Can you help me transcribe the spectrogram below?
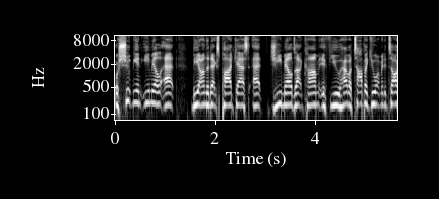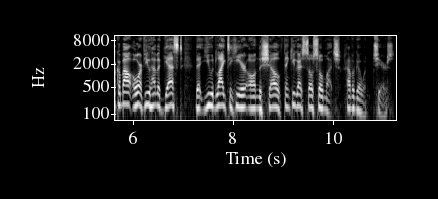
or shoot me an email at Beyond the Decks Podcast at gmail.com if you have a topic you want me to talk about or if you have a guest that you would like to hear on the show. Thank you guys so, so much. Have a good one. Cheers.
